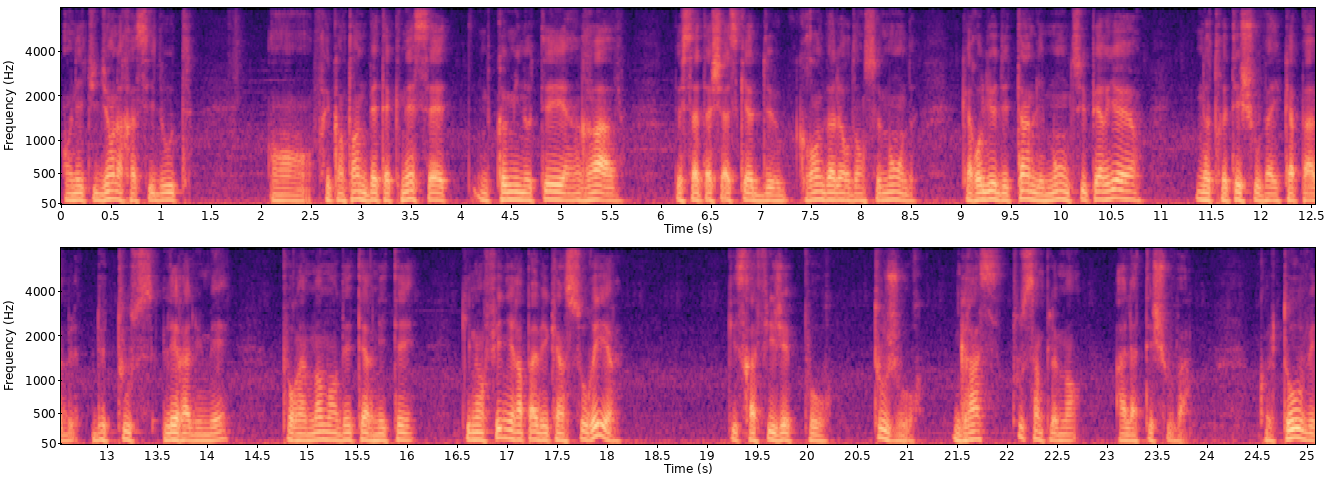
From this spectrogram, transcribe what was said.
en étudiant la chassidoute, en fréquentant une bête Knesset, une communauté, un rave, de s'attacher à ce qu'il y a de grandes valeurs dans ce monde, car au lieu d'éteindre les mondes supérieurs, notre Teshuvah est capable de tous les rallumer pour un moment d'éternité qui n'en finira pas avec un sourire, qui sera figé pour toujours, grâce tout simplement à la Teshuvah. Kol Tov et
